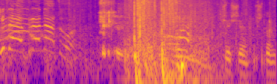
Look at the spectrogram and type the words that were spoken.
Кидаю гранату! Че, что ли?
